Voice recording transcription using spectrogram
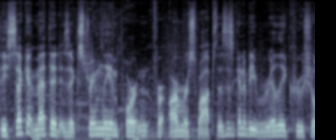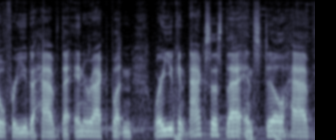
The second method is extremely important for armor swaps. This is going to be really crucial for you to have that interact button where you can access that and still have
